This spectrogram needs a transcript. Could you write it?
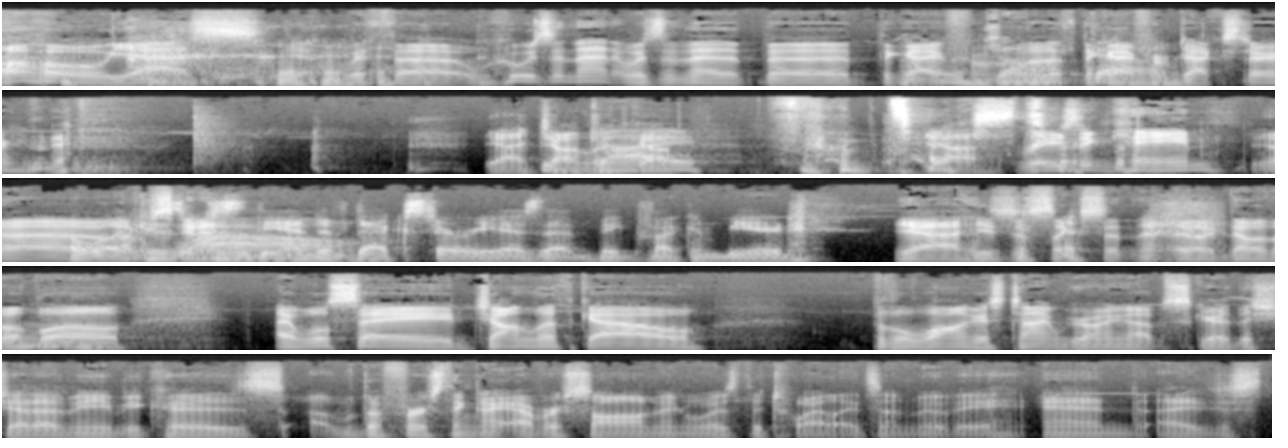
Oh yes, Yeah, with uh, who was in that? Was in the the the guy Oh, from uh, the guy from Dexter? yeah, John the guy Lithgow. from Yeah, Dexter. Raising Cain. Uh, Oh, I'm because just this is the end of Dexter. He has that big fucking beard. Yeah, he's just like sitting there. Like, No, the- well, I will say John Lithgow for the longest time growing up scared the shit out of me because the first thing I ever saw him in was the Twilight Zone movie, and I just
